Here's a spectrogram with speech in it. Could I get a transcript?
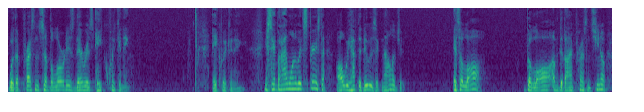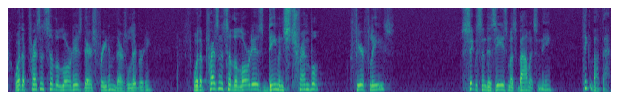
Where the presence of the Lord is, there is a quickening. A quickening. You say, but I want to experience that. All we have to do is acknowledge it. It's a law. The law of divine presence. You know, where the presence of the Lord is, there's freedom, there's liberty. Where the presence of the Lord is, demons tremble, fear flees. Sickness and disease must bow its knee. Think about that.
